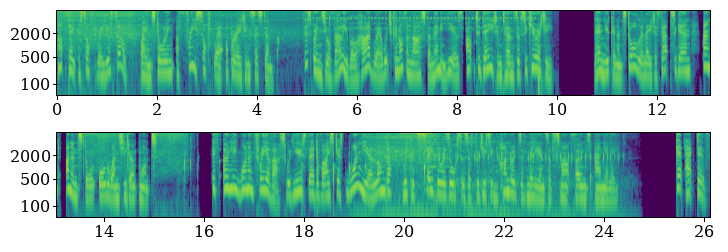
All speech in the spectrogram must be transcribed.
update the software yourself by installing a free software operating system. This brings your valuable hardware, which can often last for many years, up to date in terms of security. Then you can install the latest apps again and uninstall all the ones you don't want. If only one in three of us would use their device just one year longer, we could save the resources of producing hundreds of millions of smartphones annually. Get active,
